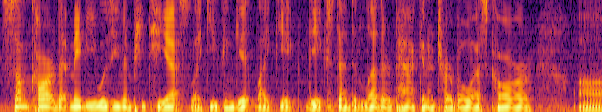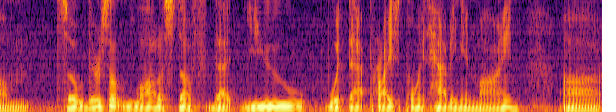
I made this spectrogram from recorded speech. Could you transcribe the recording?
some car that maybe was even PTS. Like you can get like the, extended leather pack in a Turbo S car. Um, so there's a lot of stuff that you, with that price point having in mind, uh,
